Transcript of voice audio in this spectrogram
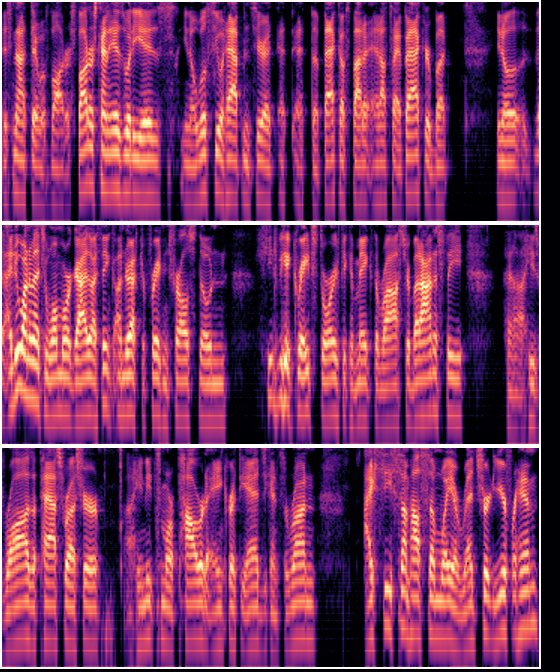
It's not there with Vaughters. Vaughters kind of is what he is. You know, we'll see what happens here at, at, at the backup spot at, outside backer. But, you know, I do want to mention one more guy, though. I think under after free and Charles Snowden, he'd be a great story if he could make the roster. But honestly, Uh, he's raw as a pass rusher. Uh, he needs some more power to anchor at the edge against the run. I see somehow, some way, a redshirt year for him.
